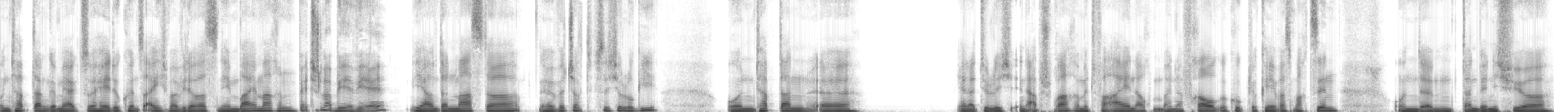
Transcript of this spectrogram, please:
und habe dann gemerkt, so, hey, du könntest eigentlich mal wieder was nebenbei machen. Bachelor BWL? Ja, und dann Master äh, Wirtschaftspsychologie und habe dann äh, ja natürlich in Absprache mit Verein, auch mit meiner Frau geguckt, okay, was macht Sinn und ähm, dann bin ich für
